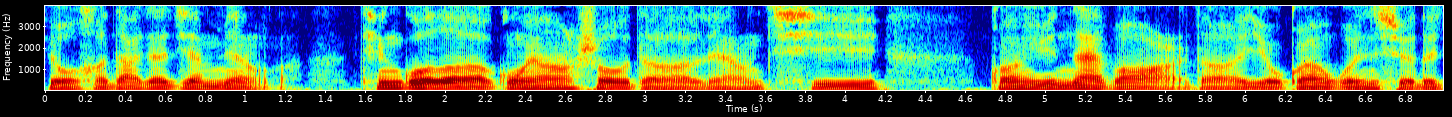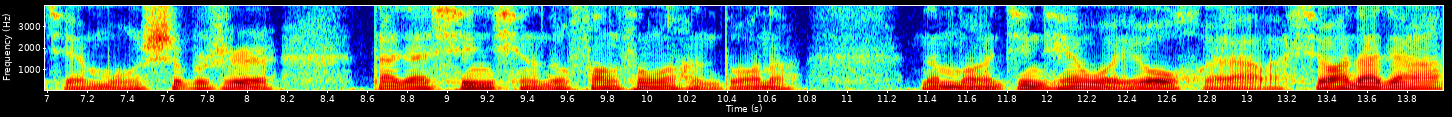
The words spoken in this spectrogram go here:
又和大家见面了。听过了公羊寿的两期关于奈保尔的有关文学的节目，是不是大家心情都放松了很多呢？那么今天我又回来了，希望大家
